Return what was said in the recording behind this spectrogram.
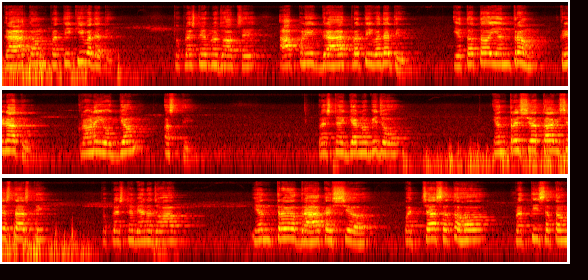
ગ્રાહકમ પ્રતિ કી વદતી. તો પ્રશ્ન એકનો જવાબ છે, આપણી ગ્રાહક પ્રતિ વદતી. એતત યંત્રમ ક્રીણાતું. ક્રણયોગ્યમ અસ્તિ પ્રશ્ન અગિયારનો બીજો યંત્રસ્ય કા વિશેષતા અસ્તિ તો પ્રશ્ન બેનો જવાબ યંત્ર ગ્રાહકસ્ય પચાસત પ્રતિશતમ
